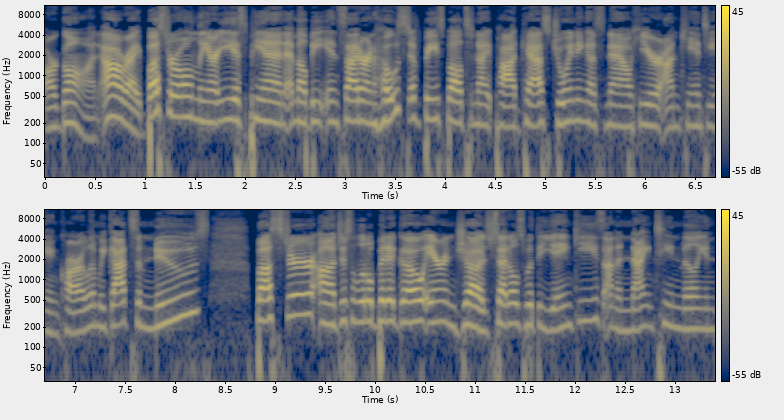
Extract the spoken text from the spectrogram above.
are gone. All right, Buster Olney, our ESPN MLB insider and host of Baseball Tonight podcast, joining us now here on Canty and Carlin. We got some news, Buster. Uh, just a little bit ago, Aaron Judge settles with the Yankees on a $19 million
